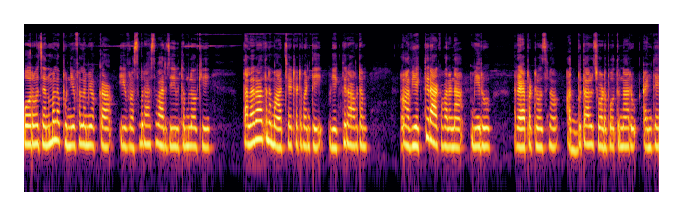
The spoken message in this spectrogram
పూర్వజన్మల పుణ్యఫలం యొక్క ఈ వృషభ రాశి వారి జీవితంలోకి తలరాతను మార్చేటటువంటి వ్యక్తి రావటం ఆ వ్యక్తి రాక వలన మీరు రేపటి రోజున అద్భుతాలు చూడబోతున్నారు అంటే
